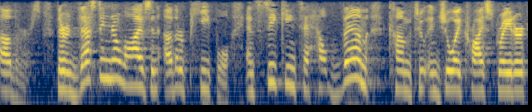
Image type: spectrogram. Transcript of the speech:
others. They're investing their lives in other people and seeking to help them come to enjoy Christ greater,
